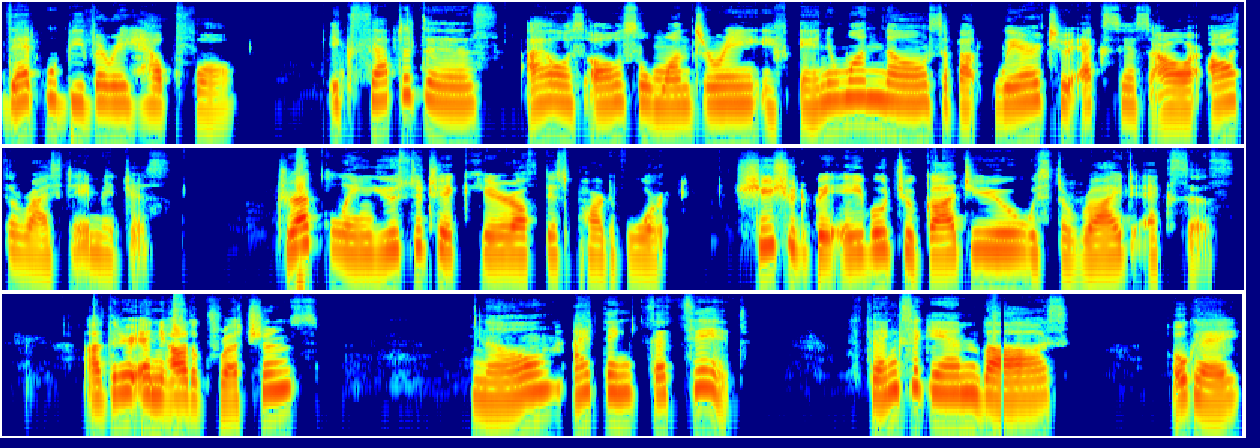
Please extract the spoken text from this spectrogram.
That would be very helpful. Except this, I was also wondering if anyone knows about where to access our authorized images. Jacqueline used to take care of this part of work. She should be able to guide you with the right access. Are there any other questions? No, I think that's it. Thanks again, boss. Okay.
